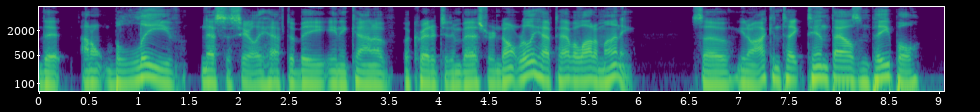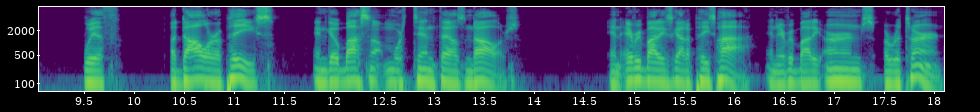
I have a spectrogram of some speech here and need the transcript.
that I don't believe necessarily have to be any kind of accredited investor and don't really have to have a lot of money. So, you know, I can take 10,000 people with a dollar a piece and go buy something worth $10,000. And everybody's got a piece of pie and everybody earns a return.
